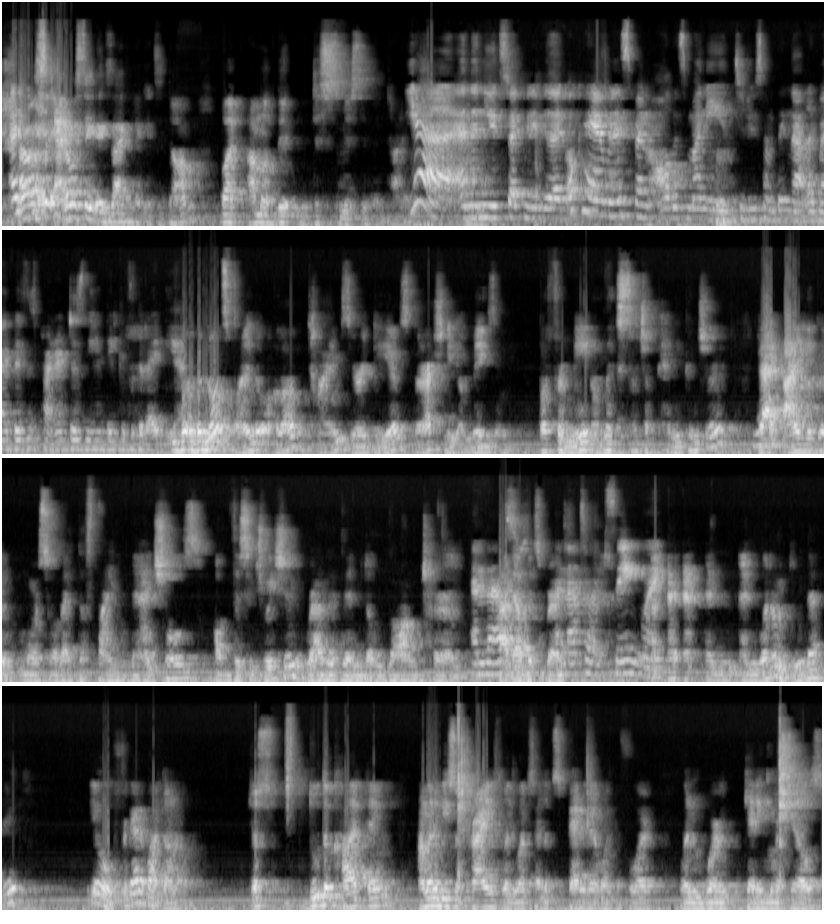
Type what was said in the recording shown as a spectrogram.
I don't say I don't say exactly like it's dumb, but I'm a bit dismissive at times. Yeah, and then you expect me to be like, okay, I'm gonna spend all this money to do something that like my business partner doesn't even think is a good idea. But, but no, it's fine though. A lot of times your ideas they're actually amazing. But for me, I'm like such a penny pincher that I look at more so like the financials of the situation rather than the long term. and that's brand. and that's what I'm saying. Like, And, and, and, and when I'm doing that, babe, yo, forget about Donald. Just do the collab thing. I'm gonna be surprised when the website looks better than it was before, when we're getting more sales.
